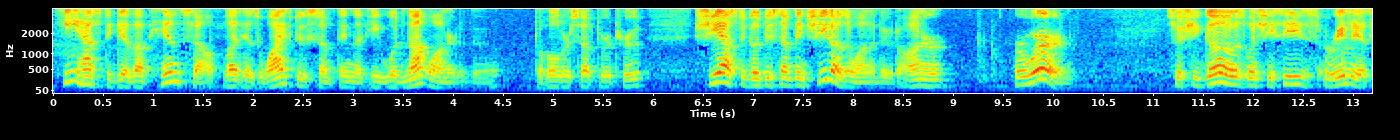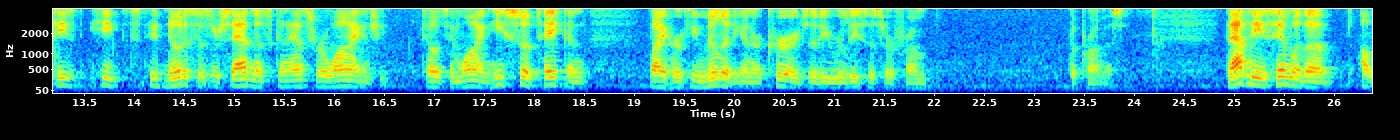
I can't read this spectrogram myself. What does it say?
he has to give up himself, let his wife do something that he would not want her to do, to hold herself to her truth. She has to go do something she doesn't want to do to honor her word. So she goes when she sees Aurelius. He's, he notices her sadness and asks her why, and she tells him why. And he's so taken by her humility and her courage that he releases her from the promise. That leaves him with a, a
